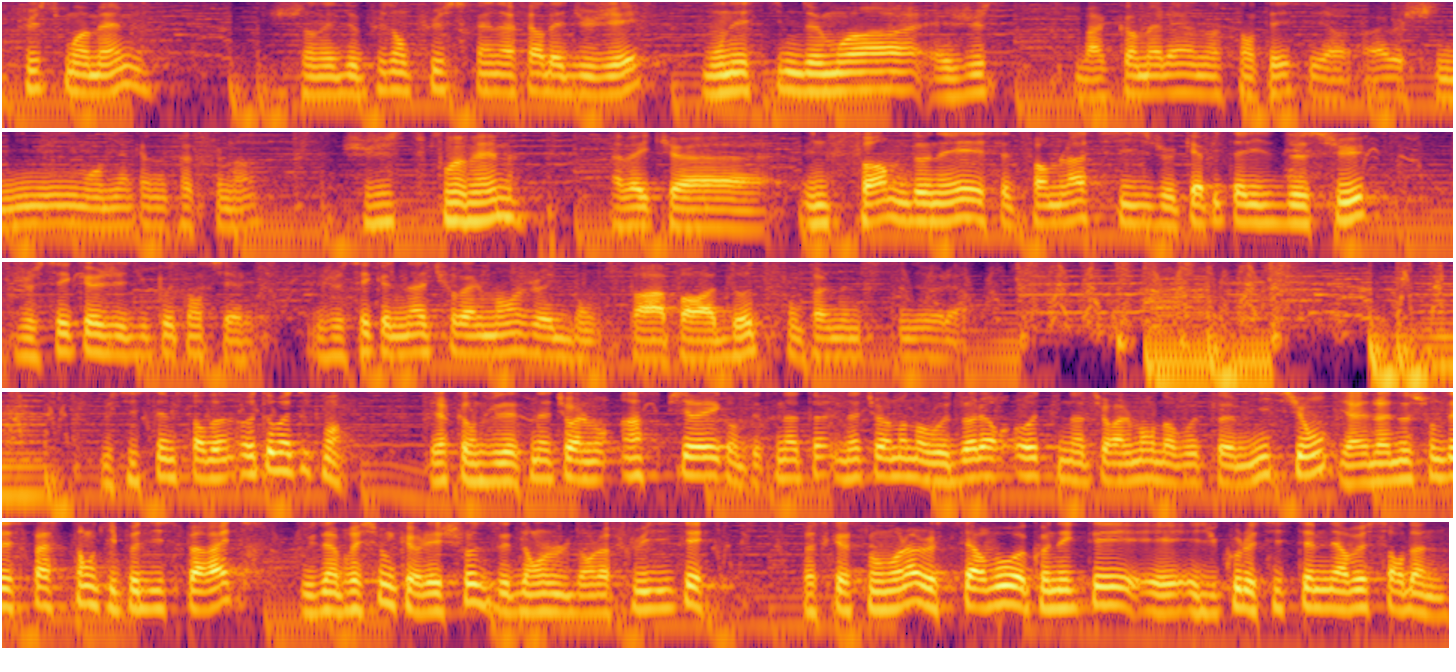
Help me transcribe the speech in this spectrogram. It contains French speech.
plus moi-même. J'en ai de plus en plus rien à faire d'être jugé. Mon estime de moi est juste bah, comme elle est à un instant T, c'est-à-dire je suis ni mieux ni moins bien qu'un autre être humain. Je suis juste moi-même avec euh, une forme donnée et cette forme-là, si je capitalise dessus, je sais que j'ai du potentiel. Je sais que naturellement, je vais être bon par rapport à d'autres qui n'ont pas le même système de valeurs. Le système s'ordonne automatiquement. C'est-à-dire quand vous êtes naturellement inspiré, quand vous êtes naturellement dans votre valeur haute, naturellement dans votre mission, il y a la notion d'espace-temps qui peut disparaître. Vous avez l'impression que les choses, vous êtes dans, la fluidité. Parce qu'à ce moment-là, le cerveau a connecté et, et du coup, le système nerveux s'ordonne.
